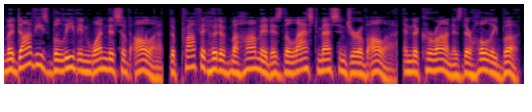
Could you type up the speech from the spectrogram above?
Mahdavis believe in oneness of Allah, the prophethood of Muhammad as the last messenger of Allah, and the Quran as their holy book.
